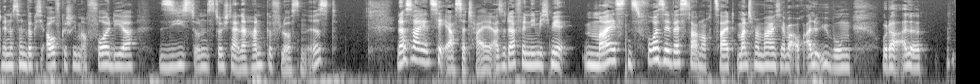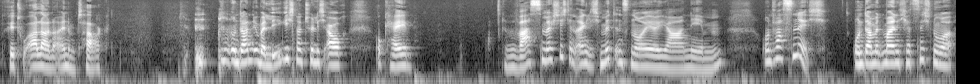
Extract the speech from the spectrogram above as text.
Wenn du es dann wirklich aufgeschrieben auch vor dir siehst und es durch deine Hand geflossen ist. Das war jetzt der erste Teil. Also dafür nehme ich mir meistens vor Silvester noch Zeit. Manchmal mache ich aber auch alle Übungen oder alle Rituale an einem Tag. Und dann überlege ich natürlich auch, okay, was möchte ich denn eigentlich mit ins neue Jahr nehmen und was nicht? Und damit meine ich jetzt nicht nur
